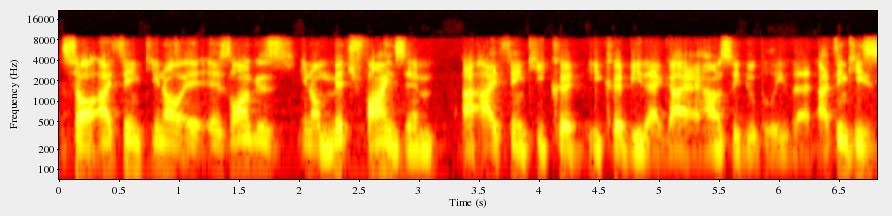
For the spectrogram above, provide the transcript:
So I think you know as long as you know Mitch finds him, I, I think he could he could be that guy. I honestly do believe that. I think he's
